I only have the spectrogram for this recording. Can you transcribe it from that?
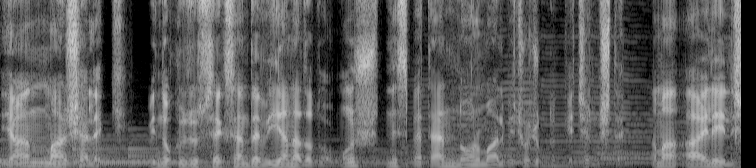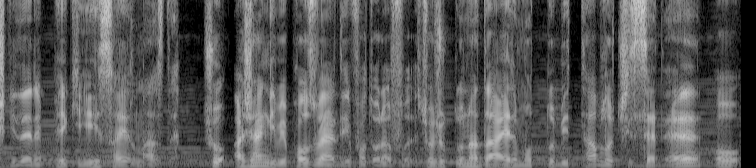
Jan Marschalek 1980'de Viyana'da doğmuş, nispeten normal bir çocukluk geçirmişti. Ama aile ilişkileri pek iyi sayılmazdı. Şu ajan gibi poz verdiği fotoğrafı çocukluğuna dair mutlu bir tablo çizse de o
